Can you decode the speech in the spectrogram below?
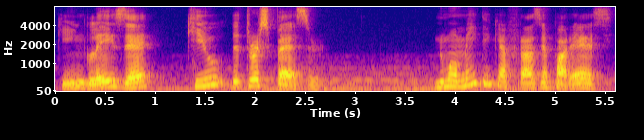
que em inglês é Kill the Trespasser. No momento em que a frase aparece,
